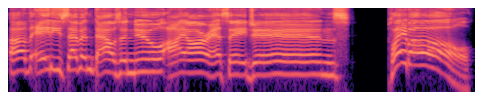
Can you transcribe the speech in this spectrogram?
of 87,000 new IRS agents. Play ball.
